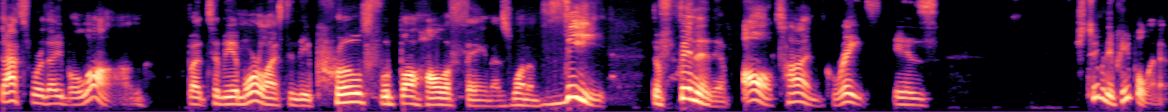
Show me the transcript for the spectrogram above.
That's where they belong. But to be immortalized in the Pro Football Hall of Fame as one of the definitive all time greats is there's too many people in it.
